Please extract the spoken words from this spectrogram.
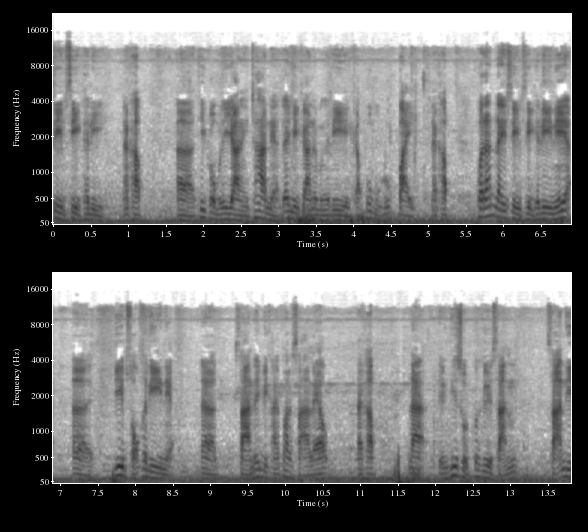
44 คดีนะครับที่กรมอุทยานแห่งชาติเนี่ยได้มีการดำเนินคดีกับผู้บุกรุกไปนะครับ เพราะฉะนั้นใน 44 คดีนี้เอ่อ22 คดีเนี่ยเอ่อศาลได้มีคำพิพากษาแล้วนะครับนะถึงที่สุดก็คือศาลศาลฎี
